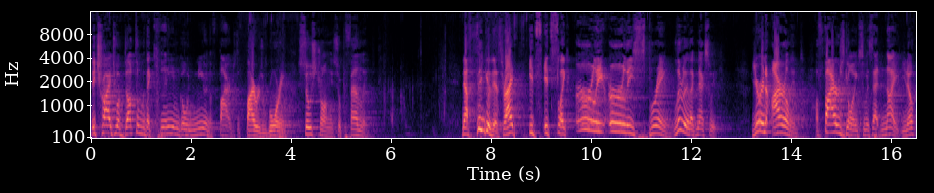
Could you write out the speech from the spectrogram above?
They try to abduct him, but they can't even go near the fire because the fire is roaring so strongly, so profoundly. Now think of this, right? It's, it's like early, early spring, literally like next week. You're in Ireland. A fire's going, so it's at night, you know?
